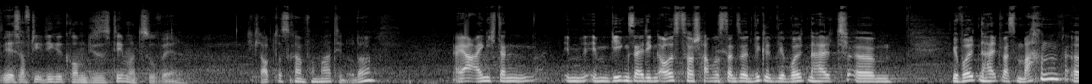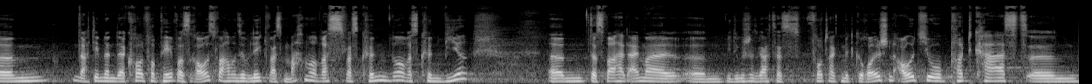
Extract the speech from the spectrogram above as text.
wer ist auf die Idee gekommen, dieses Thema zu wählen? Ich glaube, das kam von Martin, oder? Naja, eigentlich dann im, im gegenseitigen Austausch haben wir es dann so entwickelt. Wir wollten halt, ähm, wir wollten halt was machen. Ähm, nachdem dann der Call for Papers raus war, haben wir uns überlegt, was machen wir, was, was können wir, was können wir. Ähm, das war halt einmal, ähm, wie du schon gesagt hast, Vortrag mit Geräuschen, Audio, Podcast, ähm,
